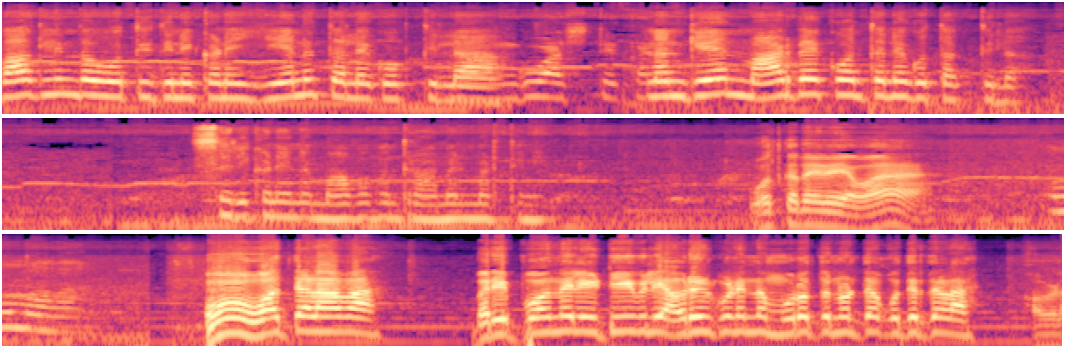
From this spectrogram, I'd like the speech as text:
ಅವಾಗ್ಲಿಂದ ಓದ್ತಿದ್ದೀನಿ ಕಣೆ ಏನು ತಲೆಗೆ ಹೋಗ್ತಿಲ್ಲ ಅಷ್ಟೇ. ನನ್ಗೇನ್ ಮಾಡ್ಬೇಕು ಅಂತಾನೆ ಗೊತ್ತಾಗ್ತಿಲ್ಲ. ಸರಿ ಕಣೆ ನಮ್ಮ ಮಾವ ಬಂದ್ರು ಆಮೇಲೆ ಮಾಡ್ತೀನಿ. ಓದ್ಕತಾ ಇದೆಯವ ಹ್ಞೂ ಮಾವ. ಹ್ಞೂ ಓದ್ತಾಳವ ಅವ. ಬರೀ ಫೋನಲ್ಲಿ ಟಿವಿಲಿ ಅವ್ರ ಇರ್ಕೊಂಡಿಂದ ಮೂರತ್ತು ನೋಡ್ತಾ ಕೂತಿರ್ತಾಳ. ಅವಳ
